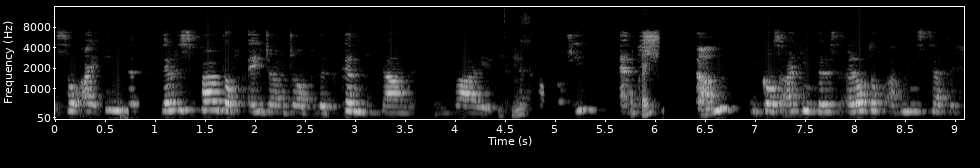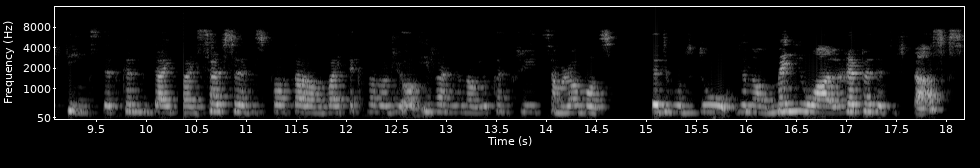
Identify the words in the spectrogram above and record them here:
So I think that there is part of HR job that can be done by mm-hmm. technology and okay done because I think there's a lot of administrative things that can be done by self-service portal or by technology, or even you know you can create some robots that would do you know manual repetitive tasks.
